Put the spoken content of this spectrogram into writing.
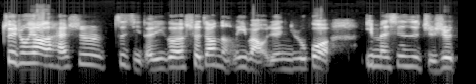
最重要的还是自己的一个社交能力吧。我觉得你如果一门心思只是。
